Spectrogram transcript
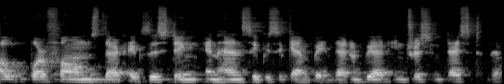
outperforms that existing enhanced CPC campaign. That would be an interesting test that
